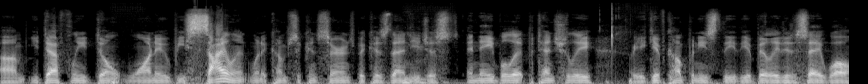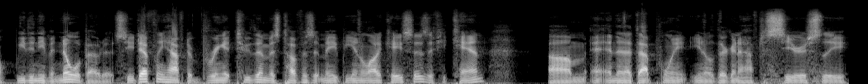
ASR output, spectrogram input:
Um, you definitely don't want to be silent when it comes to concerns because then you mm-hmm. just enable it potentially, or you give companies the, the ability to say, well, we didn't even know about it. So you definitely have to bring it to them as tough as it may be in a lot of cases, if you can. Um, and, and, then at that point, you know, they're going to have to seriously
